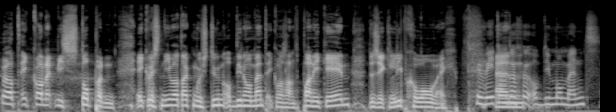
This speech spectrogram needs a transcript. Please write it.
Want ik kon het niet stoppen. Ik wist niet wat ik moest doen op die moment. Ik was aan het panikeren, dus ik liep gewoon weg. Je weet En- dat je op die moment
